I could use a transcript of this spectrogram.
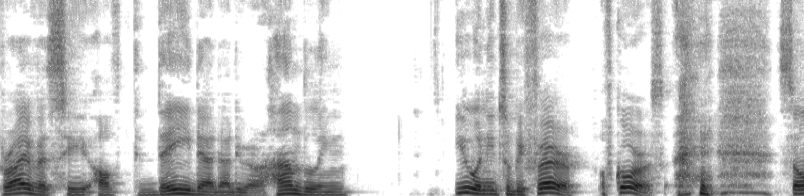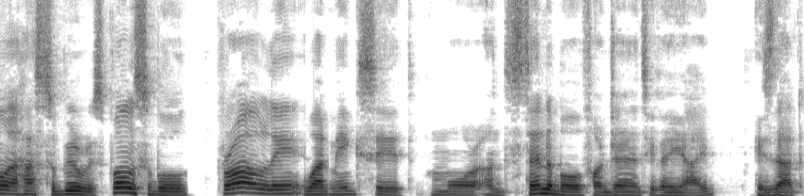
privacy of the data that you are handling. You will need to be fair, of course. Someone has to be responsible. Probably what makes it more understandable for generative AI is that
